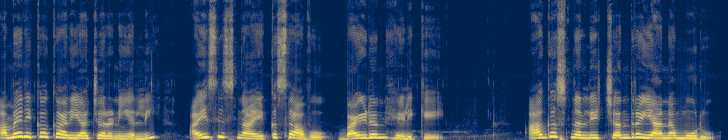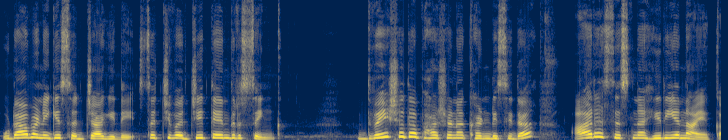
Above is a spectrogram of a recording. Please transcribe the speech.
ಅಮೆರಿಕ ಕಾರ್ಯಾಚರಣೆಯಲ್ಲಿ ಐಸಿಸ್ ನಾಯಕ ಸಾವು, ಬೈಡನ್ ಹೇಳಿಕೆ. ಆಗಸ್ಟ್ನಲ್ಲಿ ಚಂದ್ರಯಾನ ಮೂರು ಉಡಾವಣೆಗೆ ಸಜ್ಜಾಗಿದೆ ಸಚಿವ ಜಿತೇಂದ್ರ ಸಿಂಗ್. ದ್ವೇಷದ ಭಾಷಣ ಖಂಡಿಸಿದ ಆರ್ಎಸ್ಎಸ್ನ ಹಿರಿಯ ನಾಯಕ.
